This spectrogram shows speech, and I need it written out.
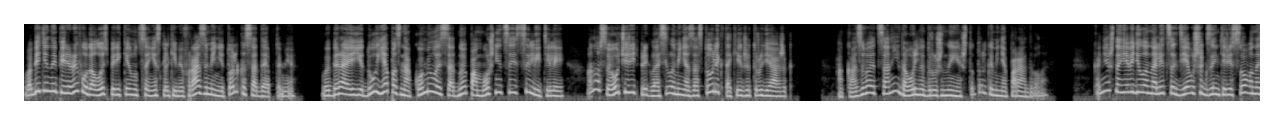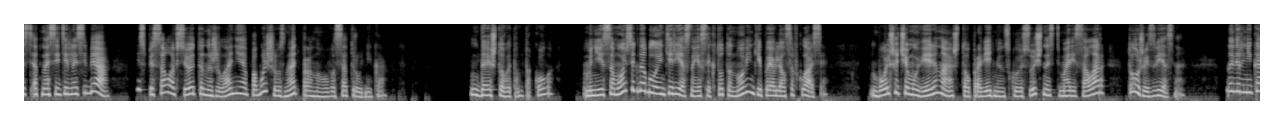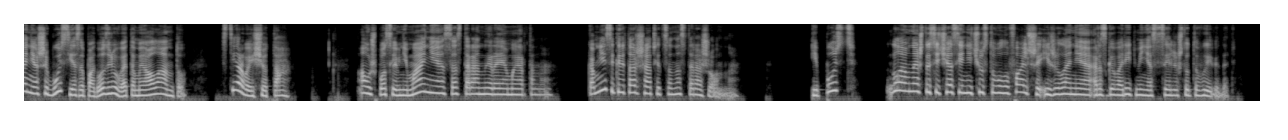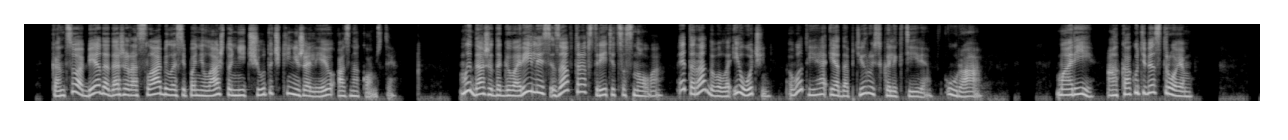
В обеденный перерыв удалось перекинуться несколькими фразами не только с адептами. Выбирая еду, я познакомилась с одной помощницей из целителей — она, в свою очередь, пригласила меня за столик таких же трудяжек. Оказывается, они довольно дружные, что только меня порадовало. Конечно, я видела на лицах девушек заинтересованность относительно себя и списала все это на желание побольше узнать про нового сотрудника. Да и что в этом такого? Мне и самой всегда было интересно, если кто-то новенький появлялся в классе. Больше чем уверена, что про ведьминскую сущность Мари Салар тоже известно — Наверняка не ошибусь, я заподозрю в этом и Аланту. Стерва еще та. А уж после внимания со стороны Рэя Мертона ко мне секретарша относится настороженно. И пусть... Главное, что сейчас я не чувствовала фальши и желания разговорить меня с целью что-то выведать. Концу обеда даже расслабилась и поняла, что ни чуточки не жалею о знакомстве. Мы даже договорились завтра встретиться снова. Это радовало и очень. Вот я и адаптируюсь в коллективе. Ура! «Мари, а как у тебя с троем?»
